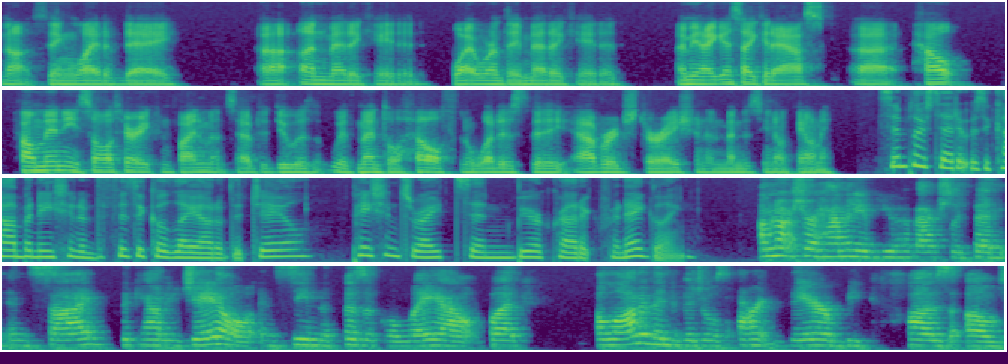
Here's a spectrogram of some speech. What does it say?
not seeing light of day, uh, unmedicated. Why weren't they medicated? I mean, I guess I could ask uh, how how many solitary confinements have to do with, with mental health and what is the average duration in Mendocino County? Simpler said it was a combination of the physical layout of the jail, patients' rights, and bureaucratic finagling. I'm not sure how many of you have actually been inside the county jail and seen the physical layout, but a lot of individuals aren't there because of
